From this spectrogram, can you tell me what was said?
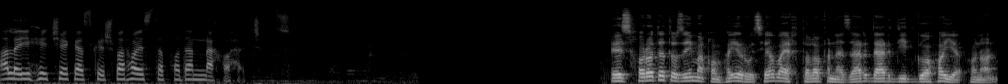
علیه هیچ یک از کشورها استفاده نخواهد شد. اظهارات تازه مقام های روسیه و اختلاف نظر در دیدگاه های آنان.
